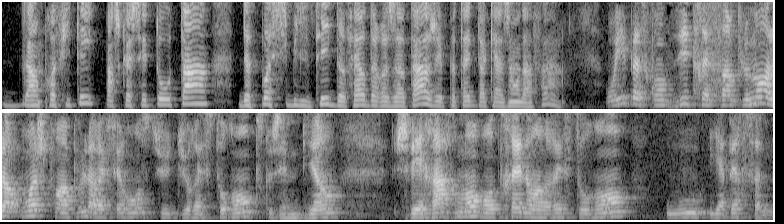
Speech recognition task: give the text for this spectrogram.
d'en profiter, parce que c'est autant de possibilités de faire de réseautage et peut-être d'occasions d'affaires. Oui, parce qu'on se dit très simplement, alors moi je prends un peu la référence du, restaurant, parce que j'aime bien, je vais rarement rentrer dans un restaurant où il n'y a personne.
